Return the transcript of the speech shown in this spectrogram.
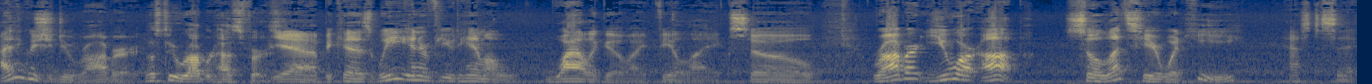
I think we should do Robert. Let's do Robert Huss first. Yeah, because we interviewed him a while ago, I feel like. So, Robert, you are up. So let's hear what he has to say.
